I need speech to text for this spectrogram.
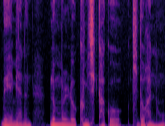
느헤미야는 눈물로 금식하고 기도한 후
